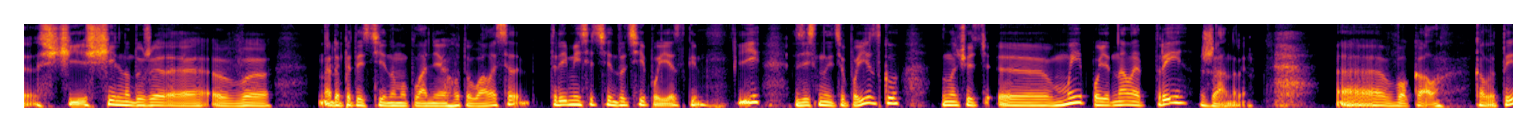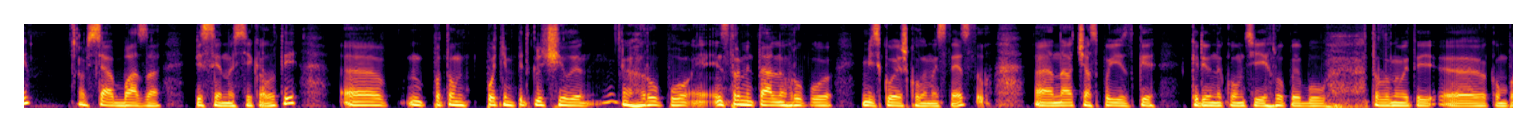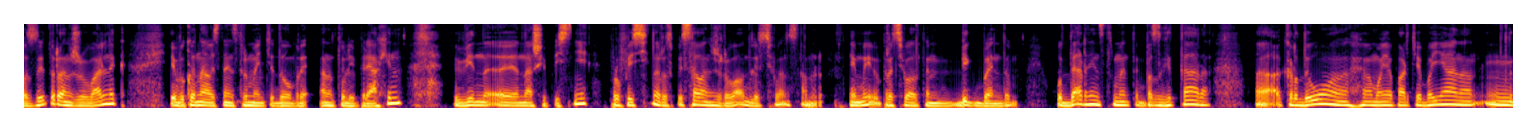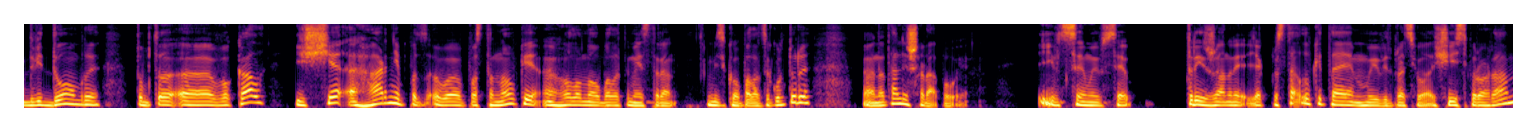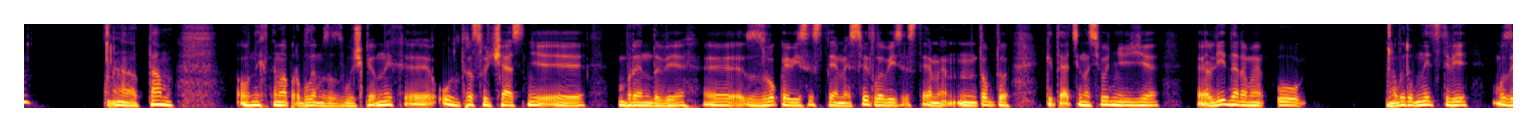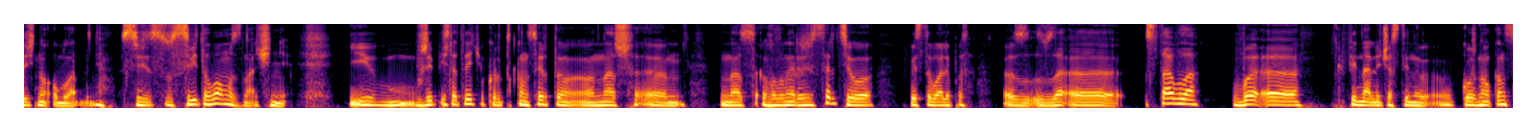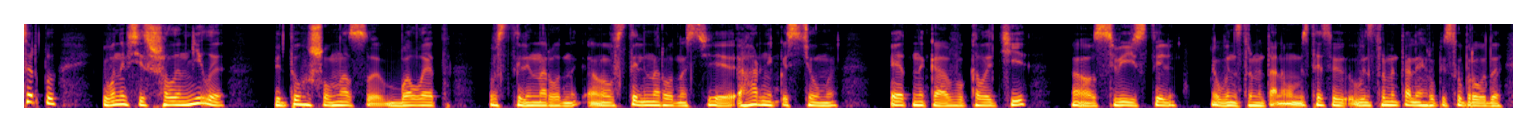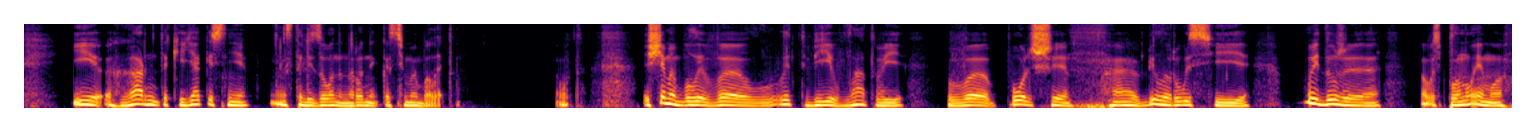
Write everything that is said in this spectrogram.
щільно дуже в репетиційному плані готувалися три місяці до цієї поїздки. І здійснили цю поїздку. Значить, е, ми поєднали три жанри: е, вокал калити, вся база пісенності калити. Е, потім потім підключили групу, інструментальну групу міської школи мистецтва на час поїздки Керівником цієї групи був талановитий е, композитор, анжувальник і виконавець на інструменті добре Анатолій Пряхін. Він е, наші пісні професійно розписав, анжирував для всього ансамблю. І ми працювали там бік-бендом. Ударні інструменти, бас-гітара, е, акордеон, моя партія баяна, дві добри, тобто вокал і ще гарні постановки головного балетмейстера міського палацу культури Наталі Шарапової. І в це ми все три жанри, як представили в Китаї. Ми відпрацювали шість програм. Там у них нема проблем з озвучки. У них е, ультрасучасні е, брендові е, звукові системи, світлові системи. Тобто китайці на сьогодні є лідерами у виробництві музичного обладнання в світовому значенні. І вже після третього концерту наш, наш головний режисер цього фестивалю ставила в е, фінальну частину кожного концерту, і вони всі шаленіли від того, що в нас балет в стилі народни, е, в стилі народності, гарні костюми, етника в калеті, е, свій стиль в інструментальному мистецтві, в інструментальній групі супроводу, і гарні такі якісні стилізовані народні костюми балету. От. Ще ми були в Литві, в Латвії, в Польщі, в Білорусі. Ну і дуже ось плануємо.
